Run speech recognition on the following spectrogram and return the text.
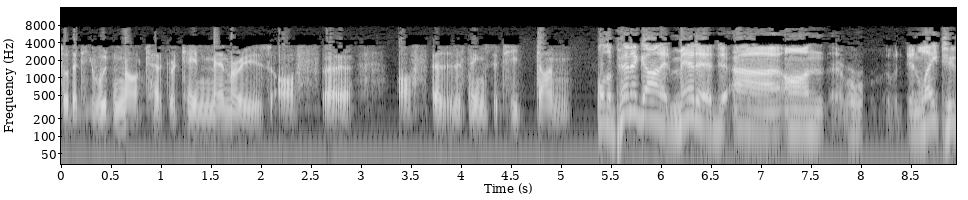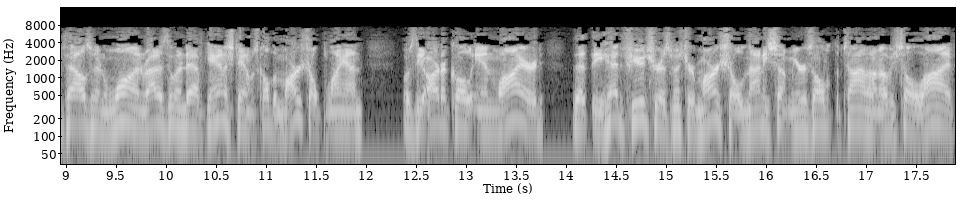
so that he would not have retained memories of, uh, of uh, the things that he'd done. Well, the Pentagon admitted uh, on in late 2001, right as they went into Afghanistan, it was called the Marshall Plan. Was the article in Wired that the head futurist, Mr. Marshall, 90 something years old at the time, I don't know if he's still alive,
